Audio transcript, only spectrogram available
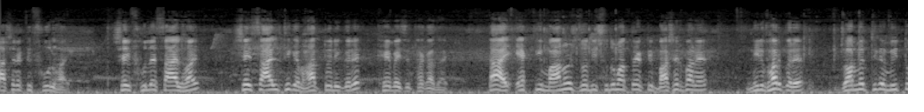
বাঁশের একটি ফুল হয়। সেই ফুলে চাল হয়, সেই চাল থেকে ভাত তৈরি করে খেয়ে বেঁচে থাকা যায়। তাই একটি মানুষ যদি শুধুমাত্র একটি বাঁশের পারে নির্ভর করে জন্মের থেকে মৃত্যু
